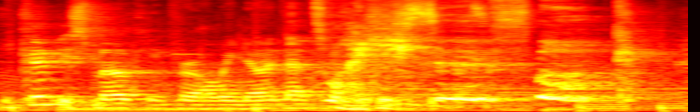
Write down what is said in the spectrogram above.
He could be smoking for all we know, and that's why he's. There's smoke.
